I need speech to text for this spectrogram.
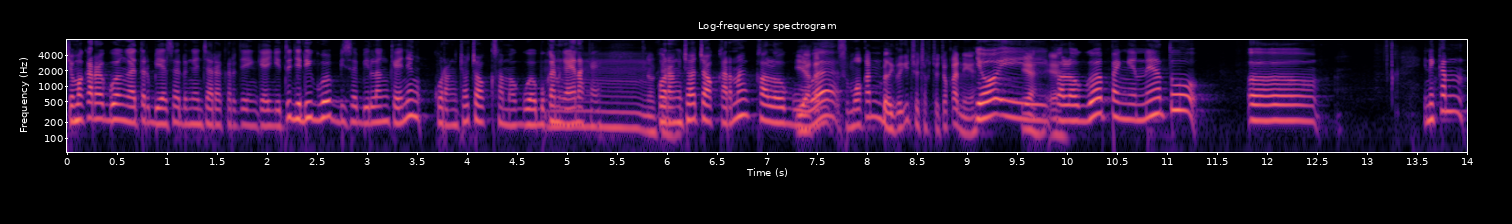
Cuma karena gue nggak terbiasa dengan cara kerja yang kayak gitu, jadi gue bisa bilang kayaknya kurang cocok sama gue. Bukan nggak enak ya, Hmm, oke. kurang cocok karena kalau gue Iya kan semua kan balik lagi cocok-cocokan ya. Yoi, Iya, iya. kalau gue pengennya tuh eh ini kan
